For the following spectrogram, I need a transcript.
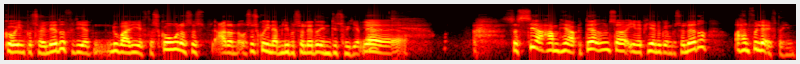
gå ind på toilettet, fordi at nu var de efter skole, og så, I don't know, så skulle en af dem lige på toilettet, inden de tog hjem. ja, ja, ja. Så ser ham her pedellen, så en af pigerne gå ind på toilettet, og han følger efter hende.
